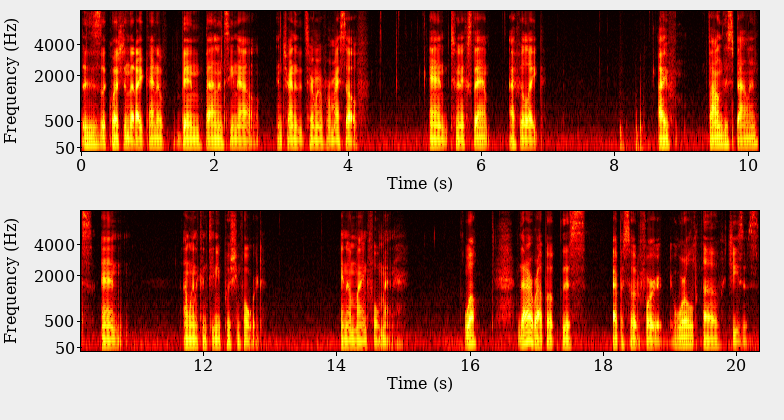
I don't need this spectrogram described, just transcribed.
this is a question that I kind of been balancing out and trying to determine for myself. And to an extent, I feel like I've found this balance and I'm going to continue pushing forward in a mindful manner. Well, that'll wrap up this episode for World of Jesus.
